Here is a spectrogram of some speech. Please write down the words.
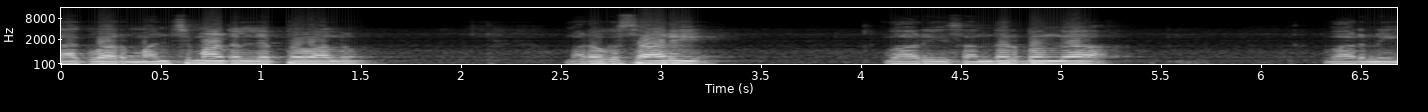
నాకు వారు మంచి మాటలు చెప్పేవాళ్ళు. మరొకసారి వారి సందర్భంగా వారిని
